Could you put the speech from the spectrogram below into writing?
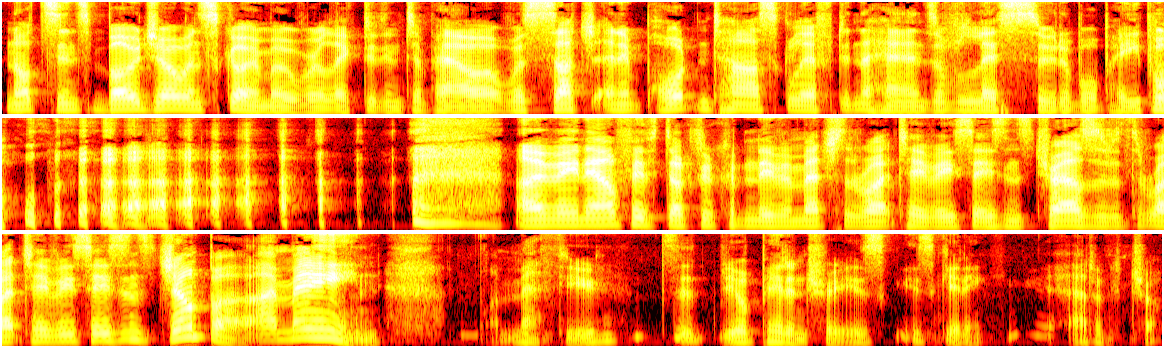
Not since Bojo and ScoMo were elected into power was such an important task left in the hands of less suitable people. I mean, our fifth doctor couldn't even match the right TV season's trousers with the right TV season's jumper. I mean, Matthew, your pedantry is, is getting out of control.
